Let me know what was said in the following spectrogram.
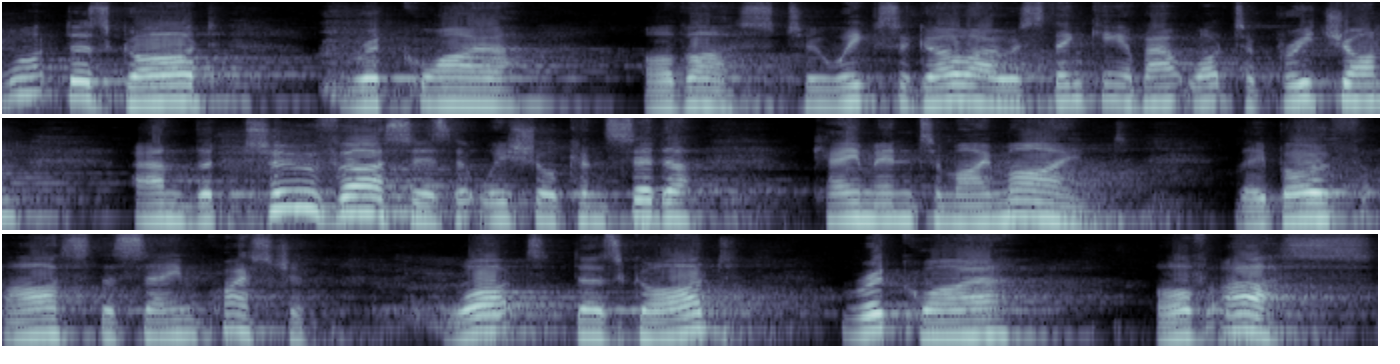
What does God require of us. Two weeks ago, I was thinking about what to preach on, and the two verses that we shall consider came into my mind. They both ask the same question What does God require of us?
